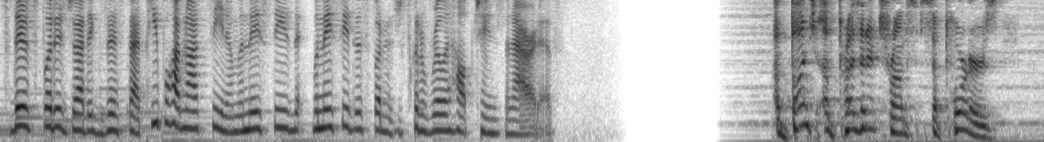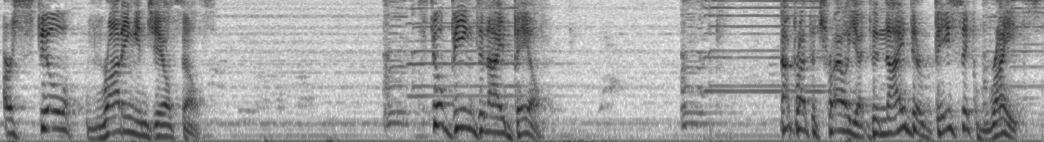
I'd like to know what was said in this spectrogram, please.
So there's footage that exists that people have not seen, and when they see th- when they see this footage, it's going to really help change the narrative. A bunch of President Trump's supporters are still rotting in jail cells, still being denied bail, not brought to trial yet, denied their basic rights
